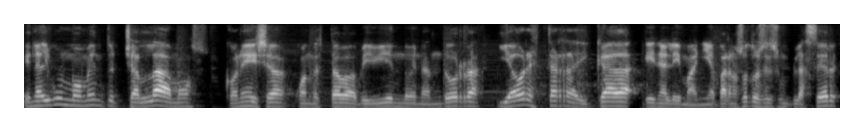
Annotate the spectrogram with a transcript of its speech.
En algún momento charlamos con ella cuando estaba viviendo en Andorra y ahora está radicada en Alemania. Para nosotros es un placer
